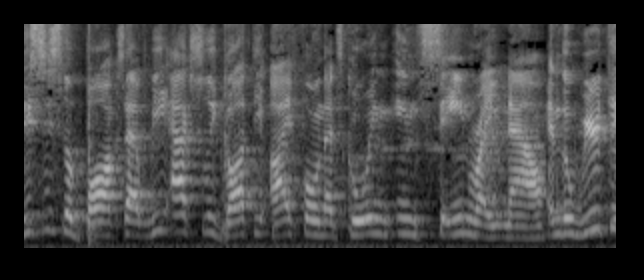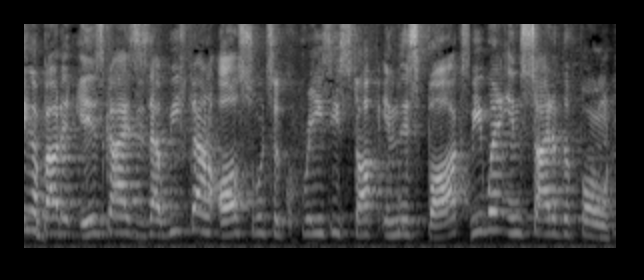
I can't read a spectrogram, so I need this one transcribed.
This is the box that we actually got the iPhone that's going insane right now. And the weird thing about it is, guys, is that we found all sorts of crazy stuff in this box. We went inside of the phone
